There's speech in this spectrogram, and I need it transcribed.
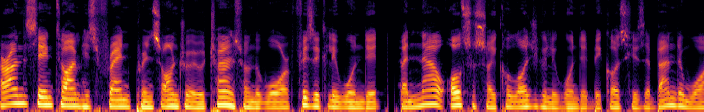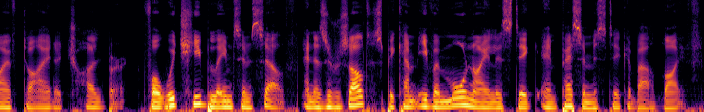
Around the same time, his friend Prince Andrei returns from the war physically wounded, but now also psychologically wounded because his abandoned wife died at childbirth, for which he blames himself, and as a result has become even more nihilistic and pessimistic about life.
